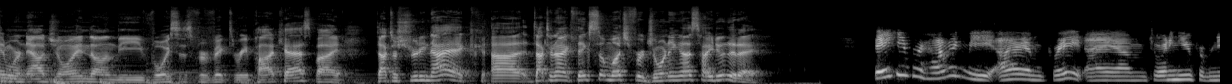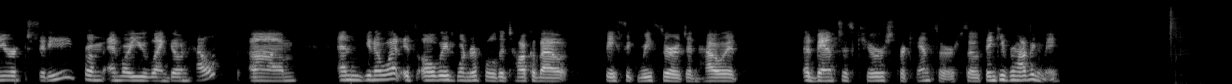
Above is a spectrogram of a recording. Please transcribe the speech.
And we're now joined on the Voices for Victory podcast by Dr. Shruti Naik. Uh, Dr. Naik, thanks so much for joining us. How are you doing today? Thank you for having me. I am great. I am joining you from New York City from NYU Langone Health. Um, and you know what? It's always wonderful to talk about basic research and how it advances cures for cancer. So thank you for having me.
